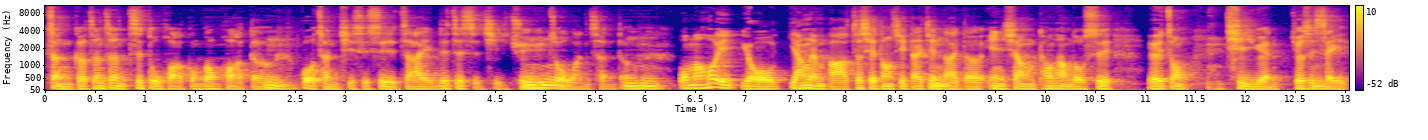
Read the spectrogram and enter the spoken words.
整个真正制度化、公共化的过程，其实是在日治时期去做完成的。嗯，我们会有洋人把这些东西带进来的印象，通常都是。有一种起源，就是谁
